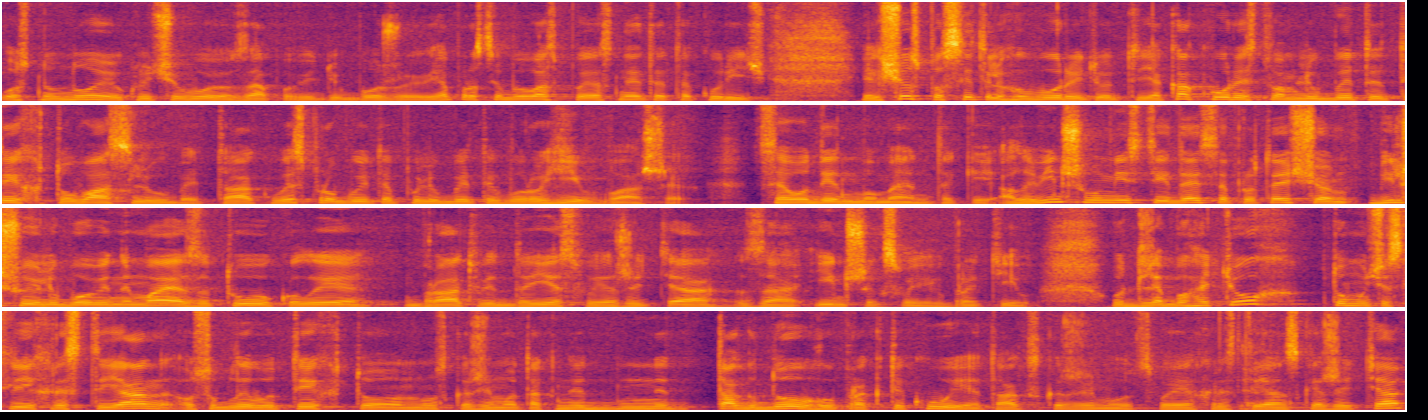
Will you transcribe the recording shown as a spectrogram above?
основною ключовою заповіддю Божою, я просив би вас пояснити таку річ. Якщо Спаситель говорить, от яка користь вам любити тих, хто вас любить, так ви спробуєте полюбити ворогів ваших. Це один момент такий. Але в іншому місці йдеться про те, що більшої любові немає за ту, коли брат віддає своє життя за інших своїх братів. От для багатьох, в тому числі і християн, особливо тих, хто, ну скажімо так, не, не так довго практикує, так скажімо, от своє християнське життя,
